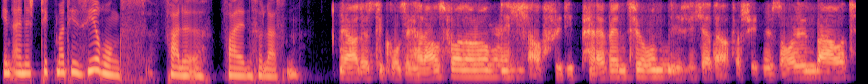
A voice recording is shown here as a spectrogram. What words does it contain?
in eine Stigmatisierungsfalle fallen zu lassen? Ja, das ist die große Herausforderung, nicht? Auch für die Prävention, die sich ja da verschiedene Säulen baut.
